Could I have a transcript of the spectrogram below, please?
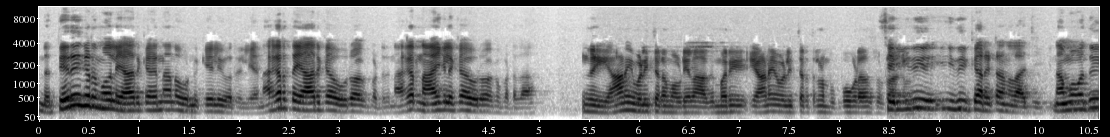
இந்த தெருங்கிறது முதல்ல யாருக்காகனா ஒன்று கேள்வி வரும் இல்லையா? நகரத்தை யாருக்காக உருவாக்கப்பட்டது? நகர் நாய்களுக்காக உருவாக்கப்பட்டதா? இந்த யானை வழித்தடம் அப்படியெல்லாம் அது மாதிரி யானை வழித்தடத்துல நம்ம போகக்கூடாதுன்னு சரி இது இது கரெக்டான லாஜிக் நம்ம வந்து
